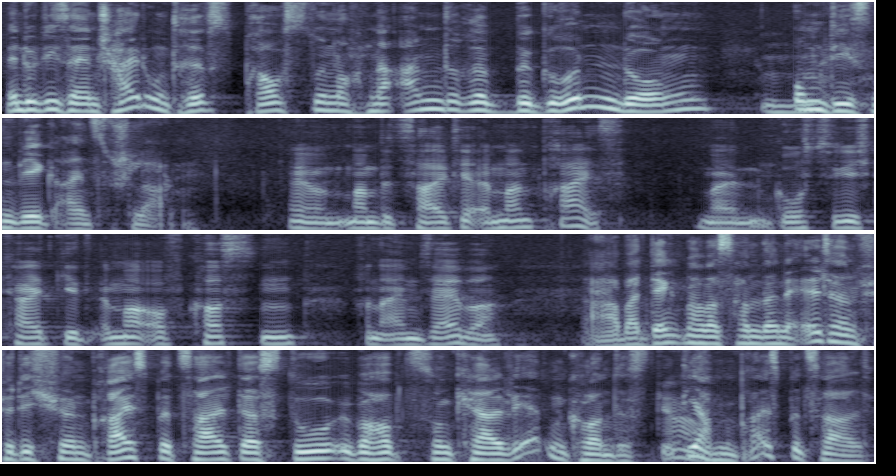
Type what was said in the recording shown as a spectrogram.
wenn du diese Entscheidung triffst, brauchst du noch eine andere Begründung, mhm. um diesen Weg einzuschlagen. Ja, man bezahlt ja immer einen Preis. Meine Großzügigkeit geht immer auf Kosten von einem selber. Aber denk mal, was haben deine Eltern für dich für einen Preis bezahlt, dass du überhaupt so ein Kerl werden konntest? Genau. Die haben einen Preis bezahlt.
